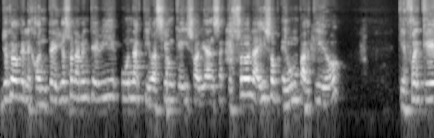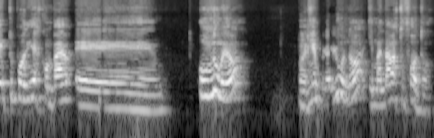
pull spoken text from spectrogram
yo creo que les conté, yo solamente vi una activación que hizo Alianza, que solo la hizo en un partido, que fue que tú podías comprar eh, un número, por ejemplo el 1, y mandabas tu foto.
